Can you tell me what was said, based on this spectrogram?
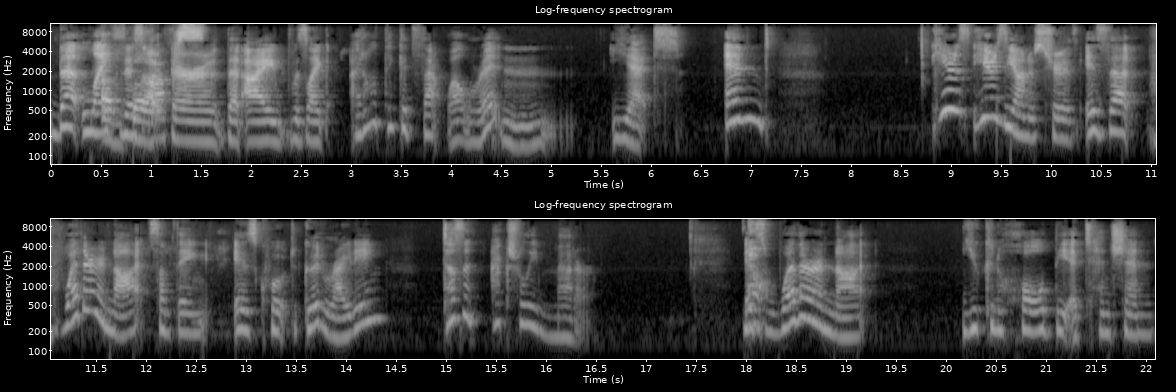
that like this books. author that I was like, I don't think it's that well written yet. And here's here's the honest truth is that whether or not something is quote good writing doesn't actually matter. It's whether or not you can hold the attention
